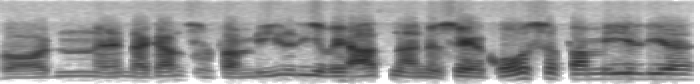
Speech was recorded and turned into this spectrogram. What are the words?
worden in der ganzen Familie. Wir hatten eine sehr große Familie.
